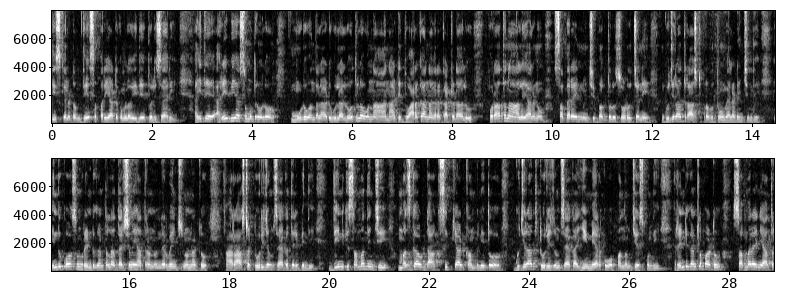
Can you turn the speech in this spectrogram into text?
తీసుకెళ్ళడం దేశ పర్యాటకంలో ఇదే తొలిసారి. అయితే అరేబియా సముద్రంలో మూడు వందల అడుగుల లోతులో ఉన్న నాటి ద్వారకా నగర కట్టడాలు పురాతన ఆలయాలను సబ్మెరైన్ నుంచి భక్తులు చూడొచ్చని గుజరాత్ రాష్ట్ర ప్రభుత్వం వెల్లడించింది. ఇందుకోసం రెండు గంటల దర్శనయాత్రను నిర్వహించనున్నట్లు ఆ రాష్ట్ర టూరిజం శాఖ తెలిపింది. దీనికి సంబంధించి మజ్గావ్ డాక్ షిప్యార్డ్ కంపెనీతో గుజరాత్ టూరిజం శాఖ ఈ మేరకు ఒప్పందం చేసుకుంది. రెండు గంటల పాటు సబ్మెరైన్ యాత్ర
